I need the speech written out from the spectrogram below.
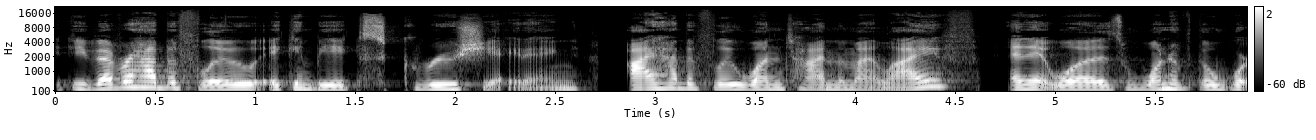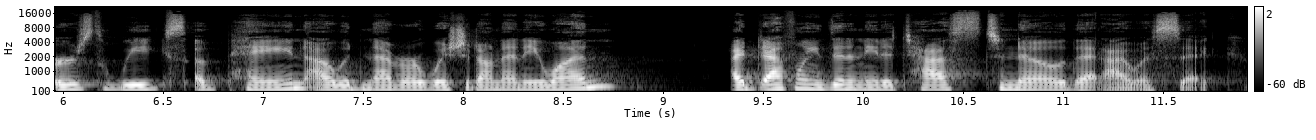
If you've ever had the flu, it can be excruciating. I had the flu one time in my life, and it was one of the worst weeks of pain. I would never wish it on anyone. I definitely didn't need a test to know that I was sick.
